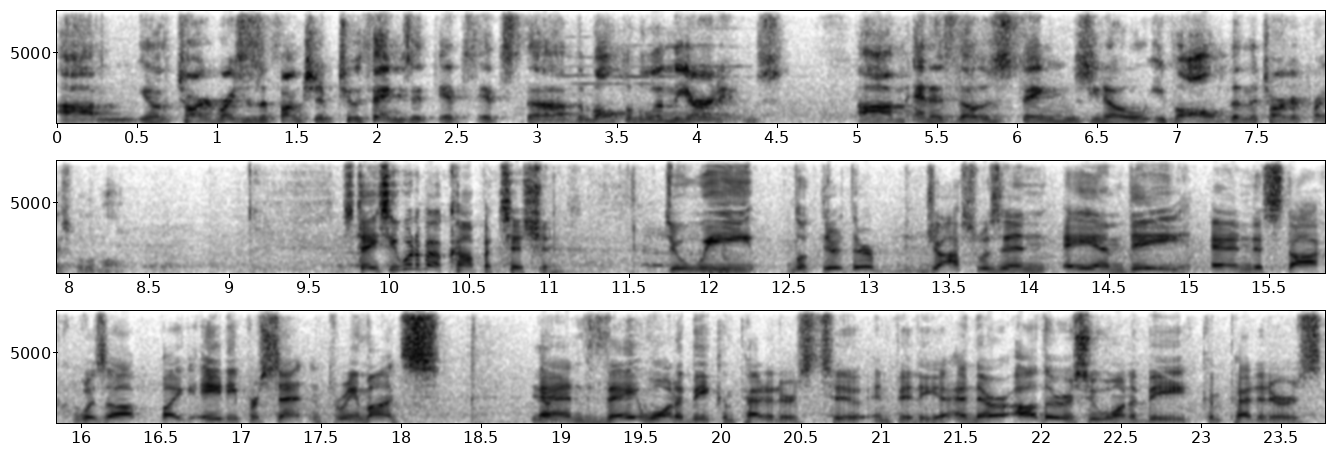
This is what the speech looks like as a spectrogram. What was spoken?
Um, you know, the target price is a function of two things. It, it's it's the the multiple and the earnings. Um, and as those things, you know, evolve, then the target price will evolve. Stacy, what about competition? Do we look? There, there. Josh was in AMD, and the stock was up like 80% in three months. Yeah. And they want to be competitors to NVIDIA. And there are others who want to be competitors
